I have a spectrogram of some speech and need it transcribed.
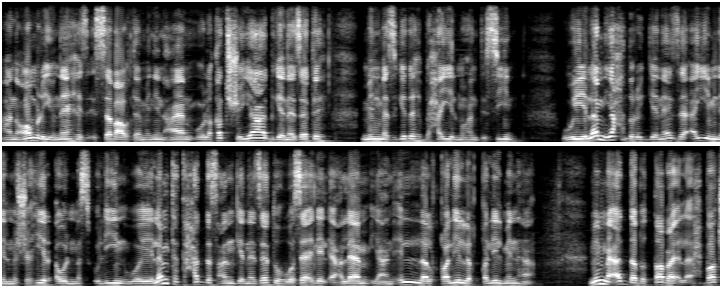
عن عمر يناهز ال 87 عام ولقد شيعت جنازته من مسجده بحي المهندسين ولم يحضر الجنازة أي من المشاهير أو المسؤولين ولم تتحدث عن جنازاته وسائل الإعلام يعني إلا القليل القليل منها مما أدى بالطبع إلى إحباط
